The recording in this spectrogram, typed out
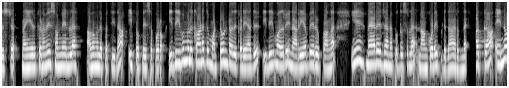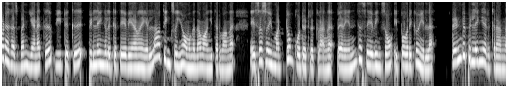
சிஸ்டர் நான் ஏற்கனவே சொன்னேன்ல அவங்கள பத்தி தான் இப்ப பேச போறோம். இது இவங்களுக்கானது மட்டும்ன்றது கிடையாது. இதே மாதிரி நிறைய பேர் இருப்பாங்க. ஏன் மேரேஜ் ஆன புதுசுல நான் கூட இப்படிதான் இருந்தேன். அக்கா என்னோட ஹஸ்பண்ட் எனக்கு வீட்டுக்கு பிள்ளைங்களுக்கு தேவையான எல்லா திங்ஸையும் அவங்க தான் வாங்கி தருவாங்க. எஸ்எஸ்ஐ மட்டும் போட்டுட்டு இருக்கிறாங்க. வேற எந்த சேவிங்ஸும் இப்போ வரைக்கும் இல்லை. ரெண்டு பிள்ளைங்க இருக்கிறாங்க.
